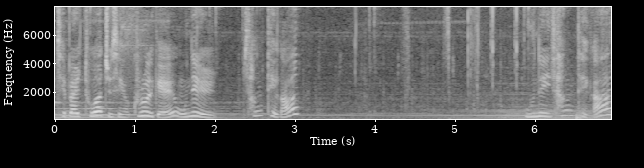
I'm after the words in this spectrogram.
제발 도와주세요. 그러게 오늘 상태가 오늘 상태가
